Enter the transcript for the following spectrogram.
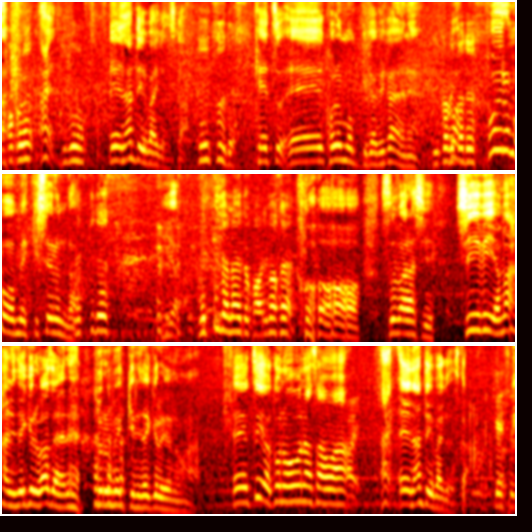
あこれ、はい。自分えー、なんていうバイクですか？K2 です。K2 えー、これもビカビカやね。ビカビカです。あホイールもメッキしてるんだ。メッキですいやメッキじゃないとこありません。素晴らしい。CB ヤマハにできる技やね。フルメッキにできるいうのは、えー、次はこのオーナーさんははい、えー、なんていうバイクですか？これ K3 で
